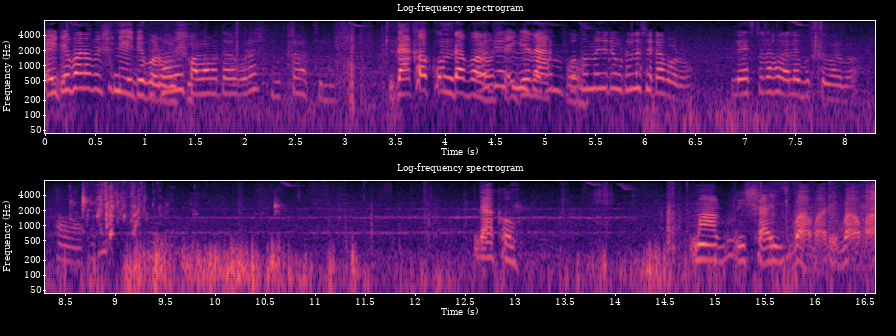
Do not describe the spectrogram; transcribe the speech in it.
এইটা বড় বেশি না এইটা বড় বেশি। কলা পাতার উপরে বুঝতে পারছি না। দেখো কোনটা বড় সেইটা প্রথম- প্রথমে যেটা উঠালে সেটা বড়। লেজটা দেখো তাহলে বুঝতে পারবা। দেখো। মাগুরি সাইজ বাবা রে বাবা।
